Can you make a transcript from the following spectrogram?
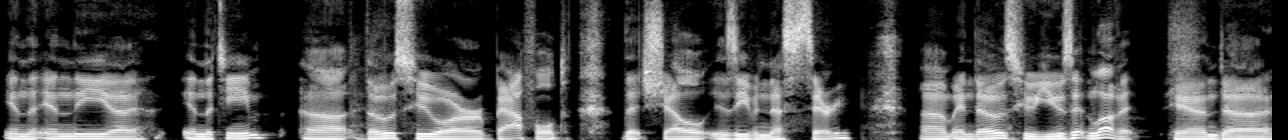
in the in the uh, in the team. Uh, those who are baffled that shell is even necessary, um, and those who use it and love it and uh,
